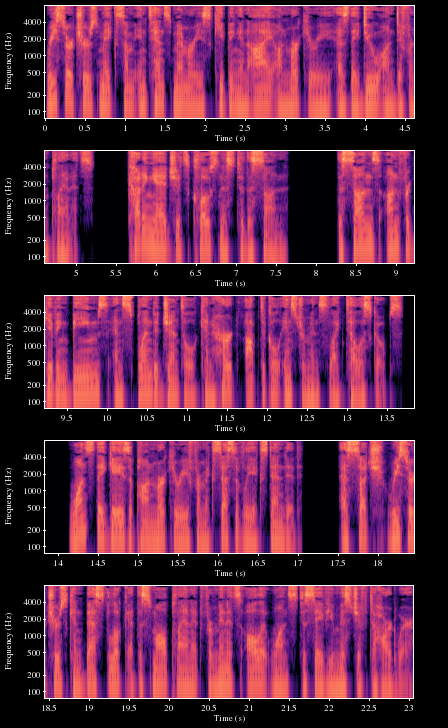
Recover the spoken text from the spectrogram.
Researchers make some intense memories keeping an eye on Mercury as they do on different planets. Cutting edge its closeness to the Sun, the sun's unforgiving beams and splendid gentle can hurt optical instruments like telescopes. Once they gaze upon Mercury from excessively extended, as such, researchers can best look at the small planet for minutes all at once to save you mischief to hardware.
